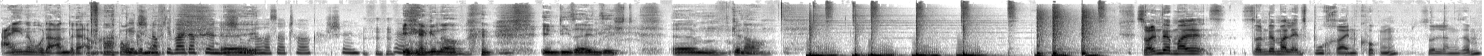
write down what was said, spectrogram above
eine oder andere Erfahrung Geht gemacht. schon auf die weiterführende äh, Schule, Hossa Talk. Schön. Ja. ja, genau. In dieser Hinsicht. Ähm, genau. Sollen wir mal, sollen wir mal ins Buch reingucken, so langsam?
